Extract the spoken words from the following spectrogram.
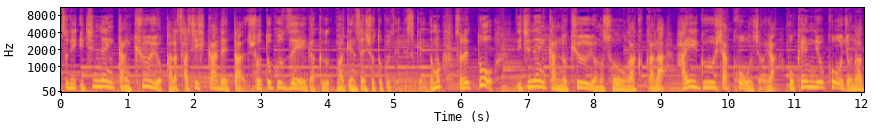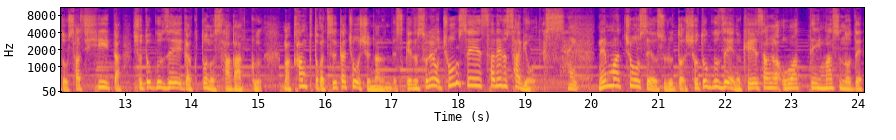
末に1年間給与から差し引かれた所得税額まあ源泉所得税ですけれどもそれと1年間の給与の総額から配偶者控除や保険料控除など差し引いた所得税額との差額まあ還付とか追加徴収になるんですけどそれを調整される作業です、はい、年末調整をすると所得税の計算が終わっていますので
